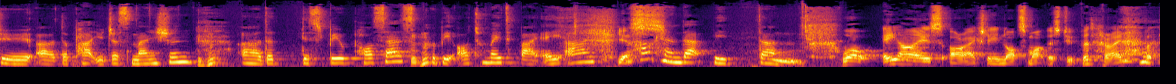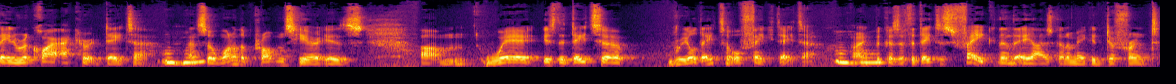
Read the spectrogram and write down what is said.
to uh, the part you just mentioned. Uh, the dispute process could be automated by AI. So Yes. How can that be done? Well, AIs are actually not smart, they're stupid, right? but they require accurate data. And so one of the problems here is um, where is the data real data or fake data, right? Because if the data is fake, then the AI is going to make a different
